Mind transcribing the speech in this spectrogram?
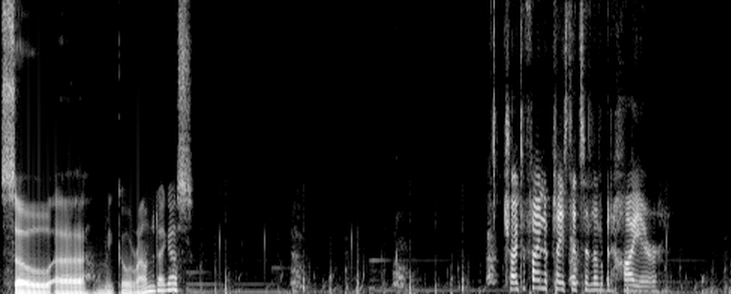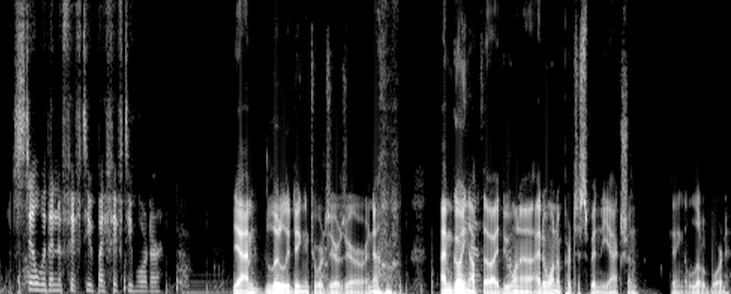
So, uh, let me go around it, I guess. Try to find a place that's a little bit higher. Still within the 50 by 50 border. Yeah, I'm literally digging towards zero zero right now. I'm going up though. I do wanna. I don't want to participate in the action. Getting a little bored.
